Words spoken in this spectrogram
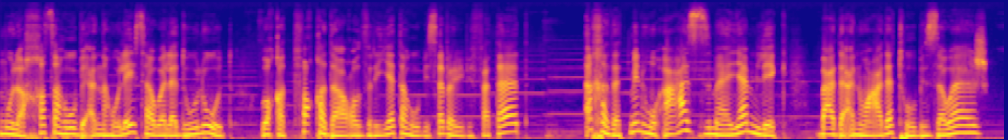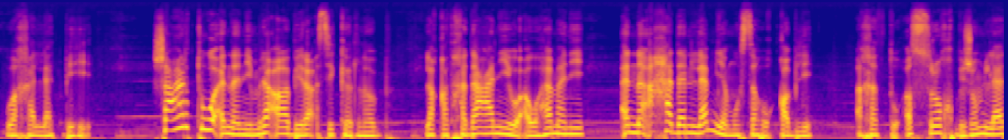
ملخصه بأنه ليس ولد ولود وقد فقد عذريته بسبب فتاة أخذت منه أعز ما يملك بعد أن وعدته بالزواج وخلت به. شعرت أنني امرأة برأس كرنب. لقد خدعني وأوهمني أن أحدا لم يمسه قبلي. أخذت أصرخ بجملة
